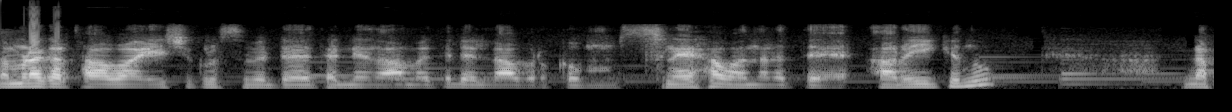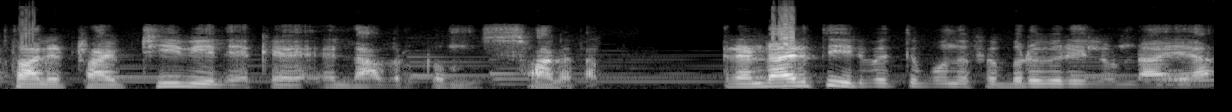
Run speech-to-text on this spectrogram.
നമ്മുടെ കർത്താവ് യേശു ക്രിസ്തുവിന്റെ തന്നെ നാമത്തിൽ എല്ലാവർക്കും സ്നേഹവന്ദനത്തെ അറിയിക്കുന്നു. നഫ്താലി ട്രൈബ് ടി വിയിലേക്ക് എല്ലാവർക്കും സ്വാഗതം. രണ്ടായിരത്തി ഇരുപത്തി മൂന്ന് ഫെബ്രുവരിയിൽ ഉണ്ടായ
